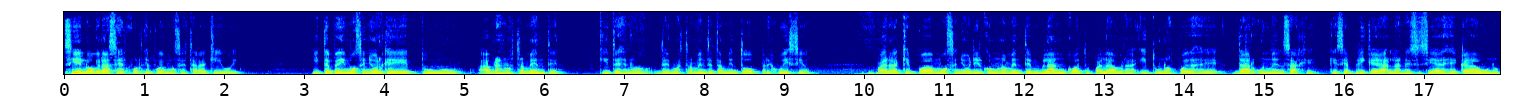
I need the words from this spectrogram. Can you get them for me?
Cielo, gracias porque podemos estar aquí hoy. Y te pedimos, Señor, que tú abras nuestra mente, quites de nuestra mente también todo prejuicio, para que podamos, Señor, ir con una mente en blanco a tu palabra y tú nos puedas eh, dar un mensaje que se aplique a las necesidades de cada uno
